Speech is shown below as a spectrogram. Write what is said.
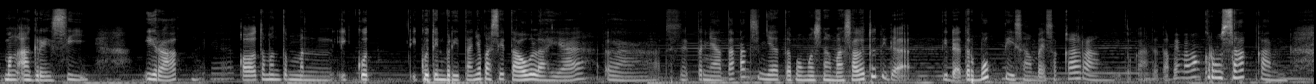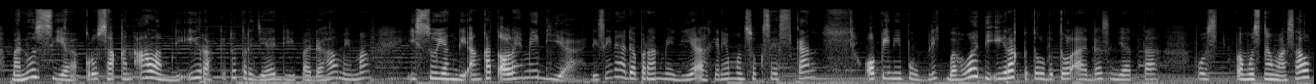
mengagresi Irak. Kalau teman-teman ikut ikutin beritanya pasti tahu lah ya. Uh, ternyata kan senjata pemusnah massal itu tidak tidak terbukti sampai sekarang gitu tetapi memang kerusakan manusia kerusakan alam di Irak itu terjadi. Padahal memang isu yang diangkat oleh media. Di sini ada peran media akhirnya mensukseskan opini publik bahwa di Irak betul-betul ada senjata pemusnah massal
